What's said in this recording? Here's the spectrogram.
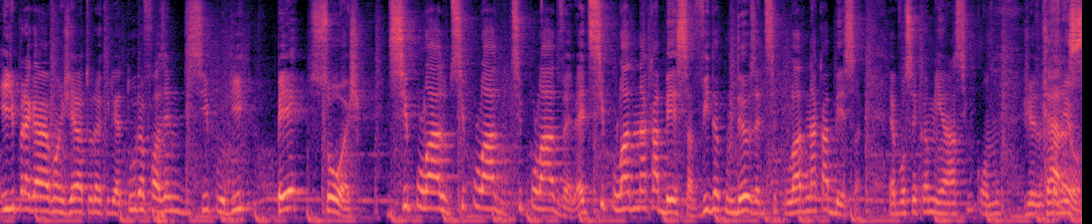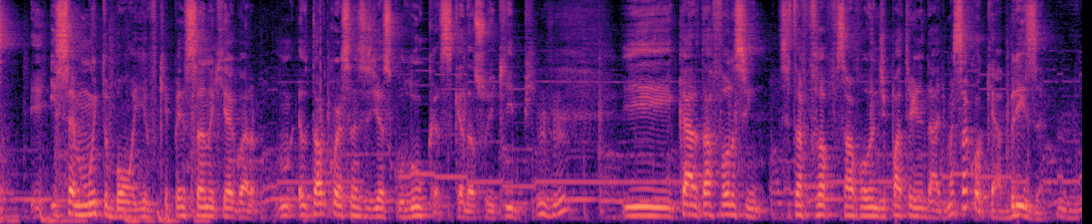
ir pregar o evangelho a toda criatura, fazendo discípulo de pessoas. Discipulado, discipulado, discipulado, velho. É discipulado na cabeça. vida com Deus é discipulado na cabeça. É você caminhar assim como Jesus Cara, caminhou. Isso é muito bom. E eu fiquei pensando aqui agora. Eu tava conversando esses dias com o Lucas, que é da sua equipe. Uhum. E, cara, tava falando assim, você tava, tá, tava falando de paternidade, mas sabe qual que é a brisa? Uhum.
